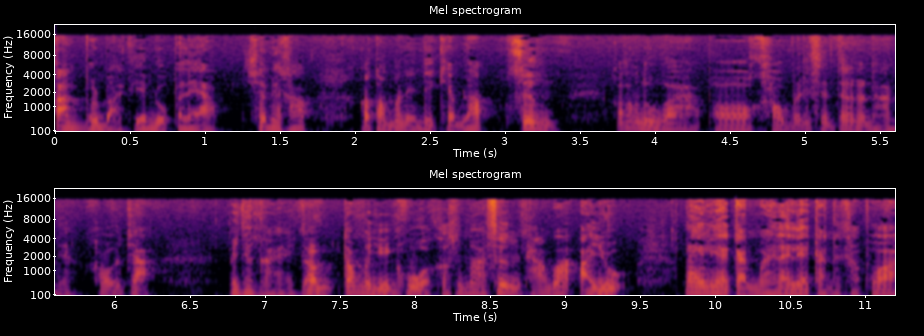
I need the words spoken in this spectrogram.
ตัดบทบาทเกมรุกไปแล้ว ใช่ไหมครับ ก็ต้องมาเน้นที่เกมรับ ซึ่งก็ต้องดูว่าพอเขาไม่ได้เซนเตอร์นานๆเนี่ยเขาจะ เป็นยังไงเราต้องมายืนคู่กับคาซูมาซึ่งถามว่าอายุไล่เลี่ยกันไหมไล่เลี่ยกันนะครับเพราะว่า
